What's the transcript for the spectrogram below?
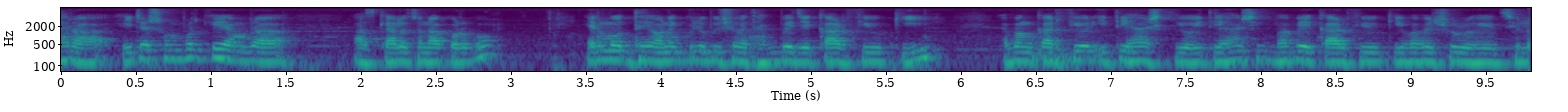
ধারা, এটা সম্পর্কে আমরা আজকে আলোচনা করব। এর মধ্যে অনেকগুলো বিষয় থাকবে যে কারফিউ কি এবং কারফিউর ইতিহাস কি? ঐতিহাসিকভাবে কারফিউ কীভাবে শুরু হয়েছিল?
